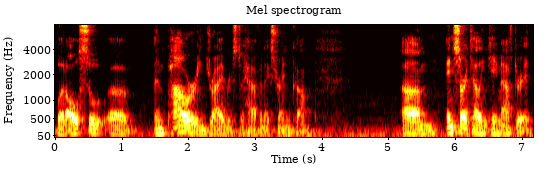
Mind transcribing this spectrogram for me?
but also uh, empowering drivers to have an extra income. Um, and storytelling came after it.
